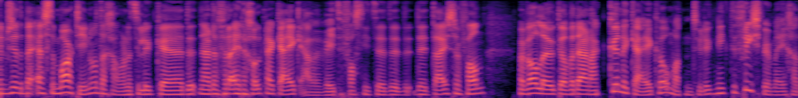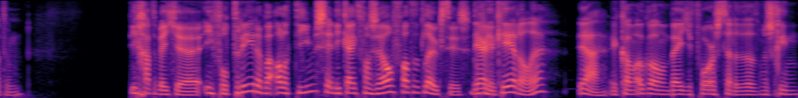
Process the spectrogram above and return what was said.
En hoe zit het bij Aston Martin? Want daar gaan we natuurlijk eh, de- naar de vrijdag ook naar kijken. Ja, we weten vast niet de, de- de details daarvan. Maar wel leuk dat we daarnaar kunnen kijken, omdat natuurlijk Nick de Vries weer mee gaat doen. Die gaat een beetje infiltreren bij alle teams en die kijkt vanzelf wat het leukste is. Derde keer al, hè? Ja, ik kan me ook wel een beetje voorstellen dat het misschien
